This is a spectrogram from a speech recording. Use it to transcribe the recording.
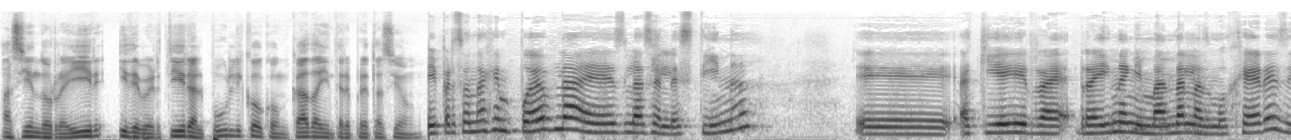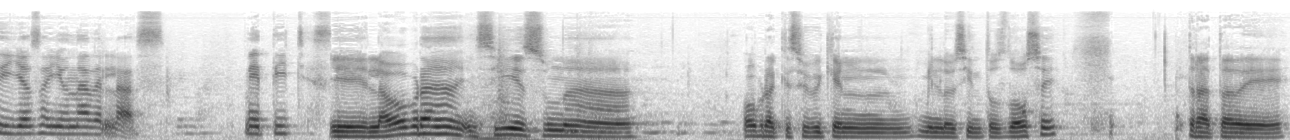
haciendo reír y divertir al público con cada interpretación. Mi personaje en Puebla es la Celestina. Eh, aquí reinan y mandan las mujeres y yo soy una de las metiches. Eh, la obra en sí es una obra que se ubica en 1912. Trata de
